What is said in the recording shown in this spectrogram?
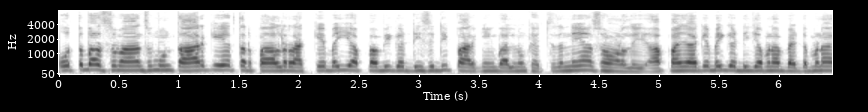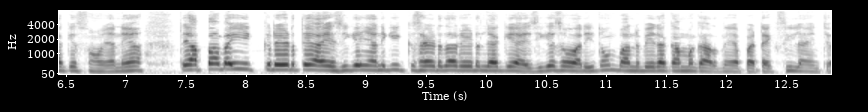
ਉਸ ਤੋਂ ਬਾਅਦ ਸਮਾਨ ਸਮੂਨ ਤਾਰ ਕੇ ਤਰਪਾਲ ਰੱਖ ਕੇ ਬਈ ਆਪਾਂ ਵੀ ਗੱਡੀ ਸਿੱਧੀ ਪਾਰਕਿੰਗ ਵੱਲ ਨੂੰ ਖਿੱਚ ਦਿੰਦੇ ਆ ਸੌਣ ਲਈ। ਆਪਾਂ ਜਾ ਕੇ ਬਈ ਗੱਡੀ 'ਚ ਆਪਣਾ ਬੈੱਡ ਬਣਾ ਕੇ ਸੌ ਜਾਂਦੇ ਆ ਤੇ ਆਪਾਂ ਬਈ ਇੱਕ ਰੇਟ ਤੇ ਆਏ ਸੀਗੇ, ਯਾਨੀ ਕਿ ਇੱਕ ਸਾਈਡ ਦਾ ਰੇਟ ਲੈ ਕੇ ਆਏ ਸੀਗੇ ਸਵਾਰੀ ਤੋਂ 92 ਦਾ ਕੰਮ ਕਰਦੇ ਆ ਆਪਾਂ ਟੈਕਸੀ ਲਾਈਨ 'ਚ।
